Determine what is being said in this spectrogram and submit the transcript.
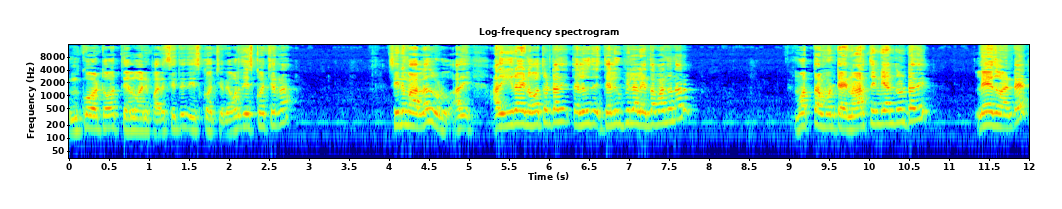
ఇంకోటో తెలియని పరిస్థితి తీసుకొచ్చారు ఎవరు తీసుకొచ్చిర్రా? సినిమాల్లో చూడు. అది అది హీరోయిన్ అవుతుంటుంది తెలుగు తెలుగు పిల్లలు ఎంతమంది ఉన్నారు? మొత్తం ఉంటే నార్త్ ఇండియన్ ఉంటుంది? లేదు అంటే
